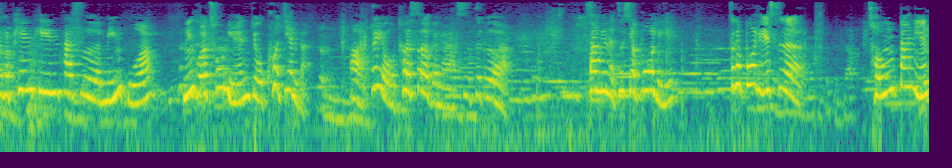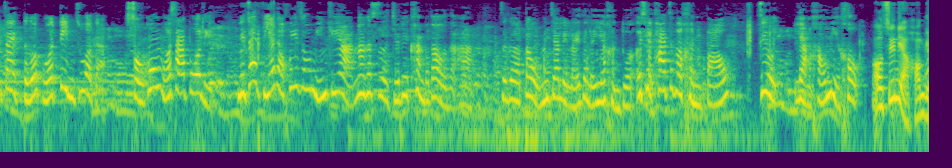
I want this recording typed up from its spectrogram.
这个偏厅，它是民国民国初年就扩建的。啊，最有特色的呢是这个上面的这些玻璃，这个玻璃是。从当年在德国定做的手工磨砂玻璃，你在别的徽州民居啊，那个是绝对看不到的啊。这个到我们家里来的人也很多，而且它这个很薄，只有两毫米厚。哦，只有两毫米，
